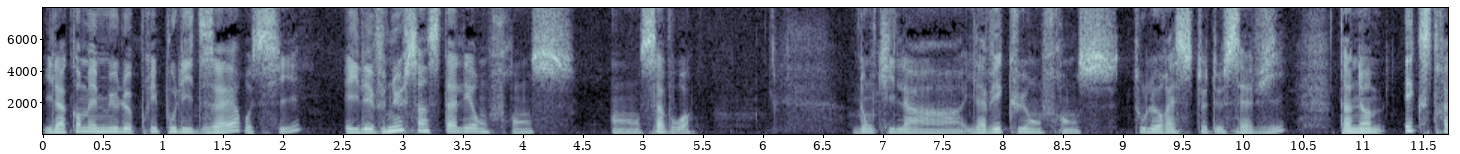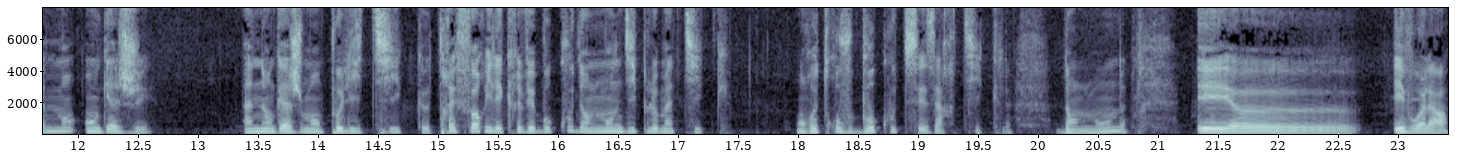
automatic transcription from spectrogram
Il a quand même eu le prix Pulitzer aussi. Et il est venu s'installer en France, en Savoie. Donc il a, il a vécu en France tout le reste de sa vie. C'est un homme extrêmement engagé, un engagement politique très fort. Il écrivait beaucoup dans le monde diplomatique. On retrouve beaucoup de ses articles dans le monde. Et, euh, et voilà.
